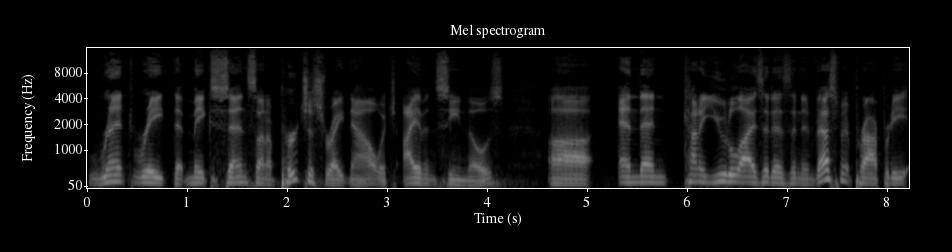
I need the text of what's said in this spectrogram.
rent rate that makes sense on a purchase right now, which I haven't seen those, uh, and then kind of utilize it as an investment property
